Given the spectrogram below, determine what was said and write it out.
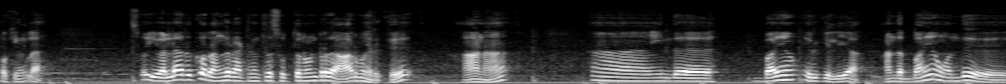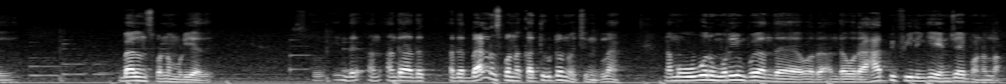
ஓகேங்களா ஸோ எல்லாருக்கும் ரங்கராட்டினத்தில் சுற்றணுன்ற ஆர்வம் இருக்குது ஆனால் இந்த பயம் இருக்குது இல்லையா? அந்த பயம் வந்து பேலன்ஸ் பண்ண முடியாது. ஸோ இந்த அந்த அதை அதை பேலன்ஸ் பண்ண கற்றுக்கிட்டோன்னு வச்சுங்களேன் நம்ம ஒவ்வொரு முறையும் போய் அந்த ஒரு அந்த ஒரு ஹாப்பி ஃபீலிங்கே என்ஜாய் பண்ணலாம்.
